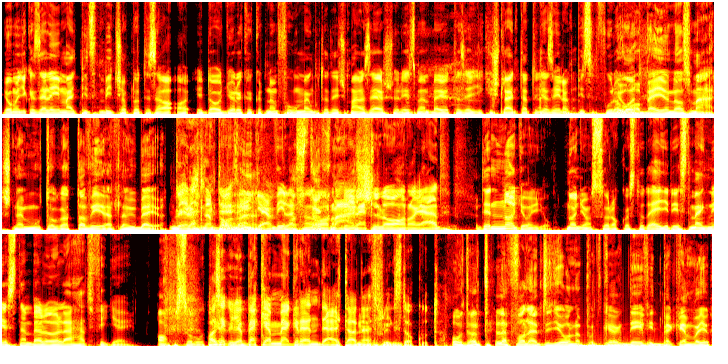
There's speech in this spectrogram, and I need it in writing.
jó, mondjuk az elején már egy picit bicsaplott ez a, a, de a györököket nem fogunk megmutatni, és már az első részben bejött az egyik kislány, tehát hogy azért egy picit fura Jó, volt. ha bejön, az más. Nem mutogatta, véletlenül bejött. véletlen De, igen, véletlenül arra, véletlenül arra járt, de nagyon jó, nagyon szórakoztat. Egyrészt megnéztem belőle, hát figyelj, abszolút. Azért, hogy a Beckham megrendelte a Netflix dokut. Oda telefonált, hogy jó napot kérek, David Beckham vagyok.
